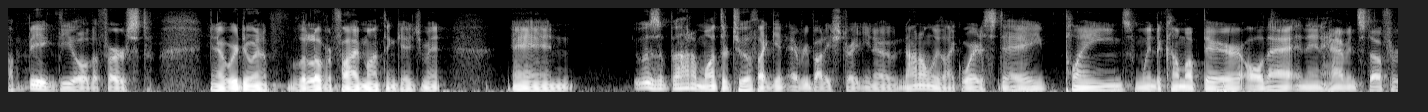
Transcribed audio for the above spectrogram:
a big deal. The first, you know, we're doing a little over five month engagement, and it was about a month or two of like getting everybody straight you know not only like where to stay planes when to come up there all that and then having stuff for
